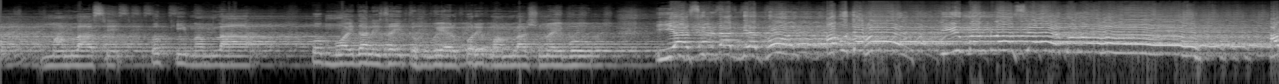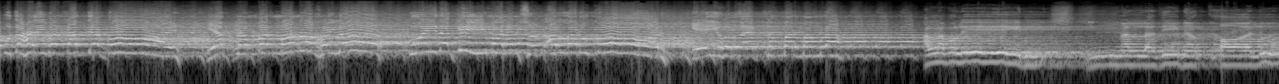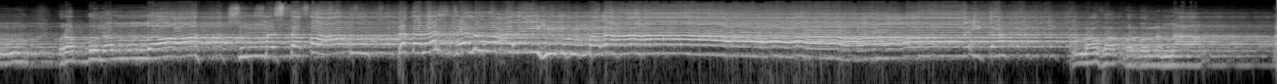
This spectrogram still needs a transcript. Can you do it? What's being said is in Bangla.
মামলা আছে। কি মামলা। ও ময়দানে যাইতে হবে এরপরে মামলা শুনাইব। ইয়াসির ডাক দেখো আবু জাহেল, কি মামলা আছে বলো? আবু জাহেল এবার ডাক দেখো এক নম্বর মামলা হইল, তুই নাকি ইমান আনছ আল্লাহর উপর? এই হলো এক নম্বর মামলা। আল্লাহ বলেন, ইন্নাল্লাযীনা ক্বালু, রাব্বুনাল্লাহ, সুম্মা ইসতাকামু আল্লাহু আকবার বললেন, না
